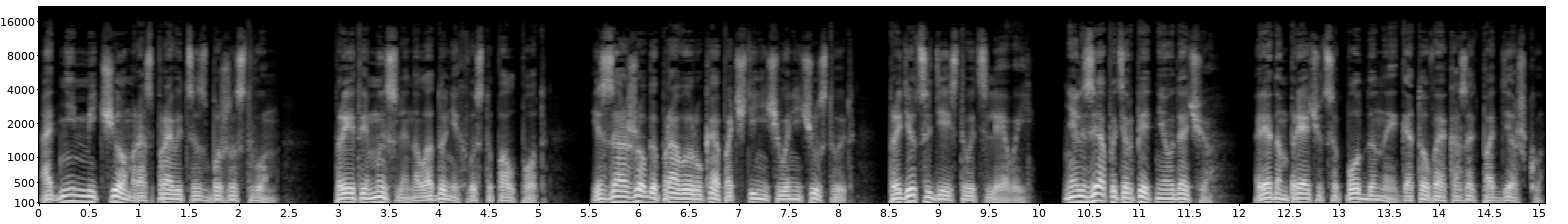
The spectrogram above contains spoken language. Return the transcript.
одним мечом расправиться с божеством. При этой мысли на ладонях выступал пот. Из-за ожога правая рука почти ничего не чувствует. Придется действовать левой. Нельзя потерпеть неудачу. Рядом прячутся подданные, готовые оказать поддержку.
